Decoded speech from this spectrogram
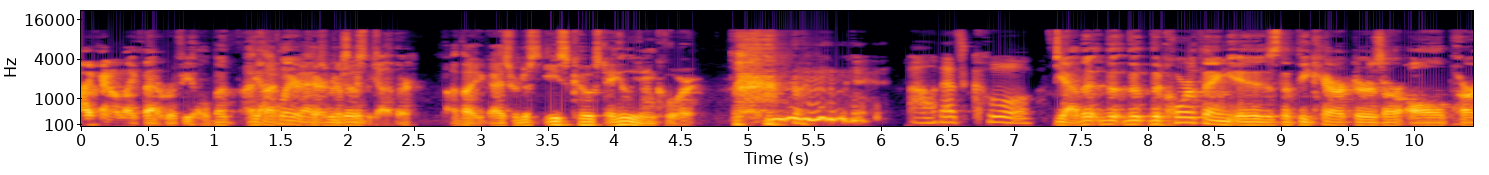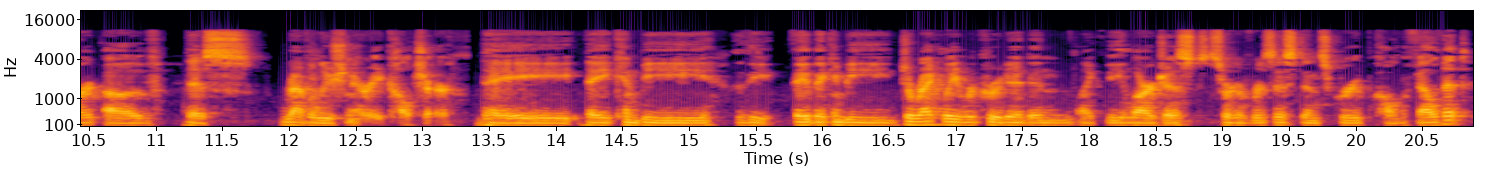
I kind of like that reveal. But I yeah, thought player you guys were characters just- together. I thought you guys were just East Coast Alien Core. oh, that's cool. Yeah, the, the the core thing is that the characters are all part of this revolutionary culture. They they can be the they, they can be directly recruited in like the largest sort of resistance group called Velvet,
